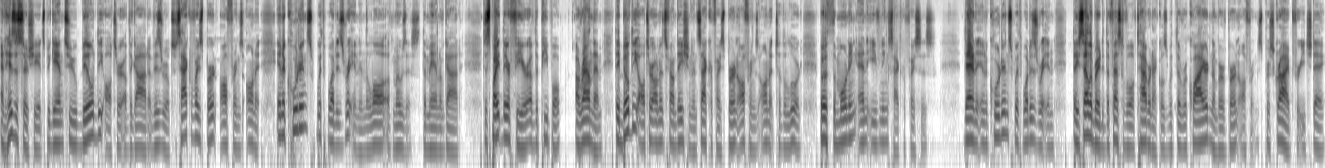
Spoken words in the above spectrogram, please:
and his associates began to build the altar of the God of Israel to sacrifice burnt offerings on it, in accordance with what is written in the law of Moses, the man of God. Despite their fear of the people, Around them, they built the altar on its foundation and sacrificed burnt offerings on it to the Lord, both the morning and evening sacrifices. Then, in accordance with what is written, they celebrated the festival of tabernacles with the required number of burnt offerings prescribed for each day.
